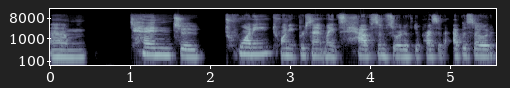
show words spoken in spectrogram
Um, 10 to 20 20% might have some sort of depressive episode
